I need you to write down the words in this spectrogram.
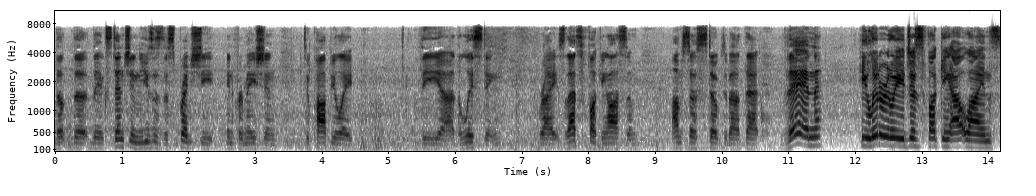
the, the the extension uses the spreadsheet information to populate the uh, the listing right? So that's fucking awesome. I'm so stoked about that. Then he literally just fucking outlines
